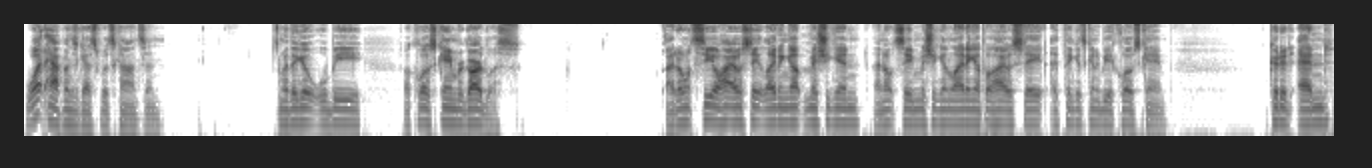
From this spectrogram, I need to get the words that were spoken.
what happens against Wisconsin. I think it will be a close game regardless. I don't see Ohio State lighting up Michigan. I don't see Michigan lighting up Ohio State. I think it's going to be a close game. Could it end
